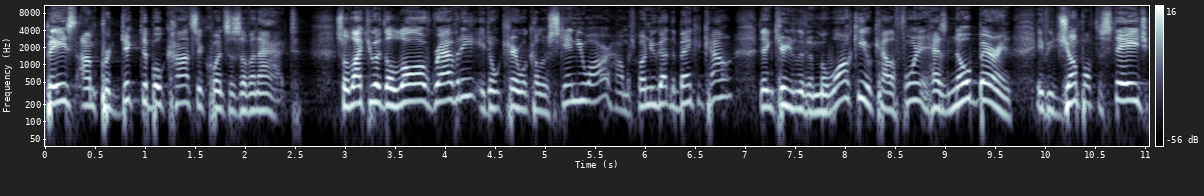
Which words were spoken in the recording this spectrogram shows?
based on predictable consequences of an act. So, like you have the law of gravity, it don't care what color skin you are, how much money you got in the bank account, doesn't care you live in Milwaukee or California, it has no bearing. If you jump off the stage,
